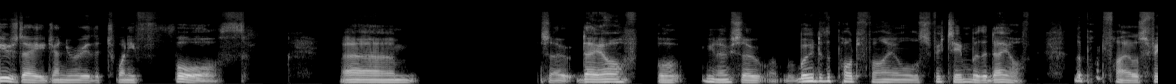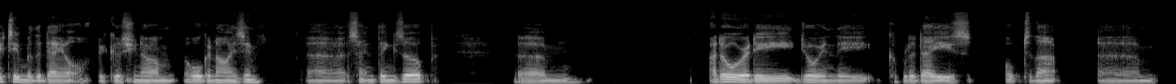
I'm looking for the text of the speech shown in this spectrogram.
Tuesday, January the 24th. Um, so day off, but you know, so where do the pod files fit in with a day off? The pod files fit in with a day off because you know I'm organizing, uh, setting things up. Um, I'd already during the couple of days up to that, um,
